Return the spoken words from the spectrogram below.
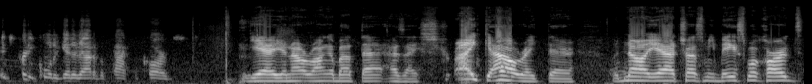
it's pretty cool to get it out of a pack of cards. Yeah, you're not wrong about that. As I strike out right there. But no, yeah, trust me, baseball cards,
